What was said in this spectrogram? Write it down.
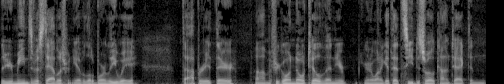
the, your means of establishment. You have a little more leeway to operate there. Um, if you're going no till, then you're you're going to want to get that seed to soil contact and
